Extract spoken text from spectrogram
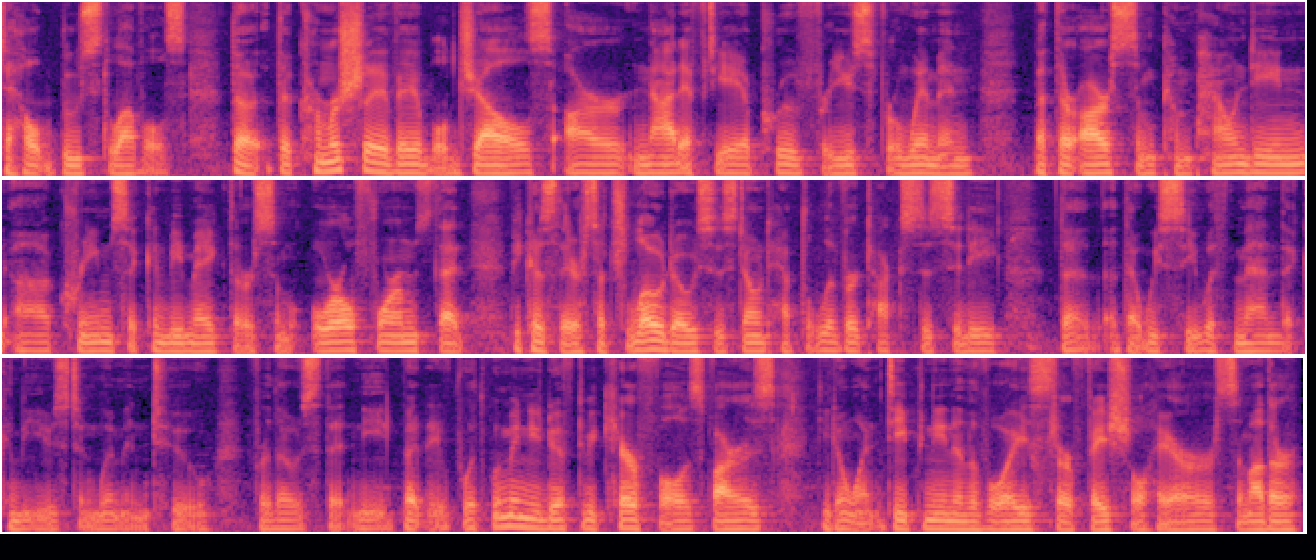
to help boost levels. The, the commercially available gels are not FDA approved approved for use for women, but there are some compounding uh, creams that can be made. There are some oral forms that, because they're such low doses, don't have the liver toxicity that, that we see with men that can be used in women too for those that need. But if, with women, you do have to be careful as far as you don't want deepening of the voice or facial hair or some other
